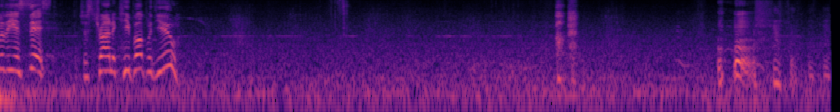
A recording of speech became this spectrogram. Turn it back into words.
For the assist. Just trying to keep up with you.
